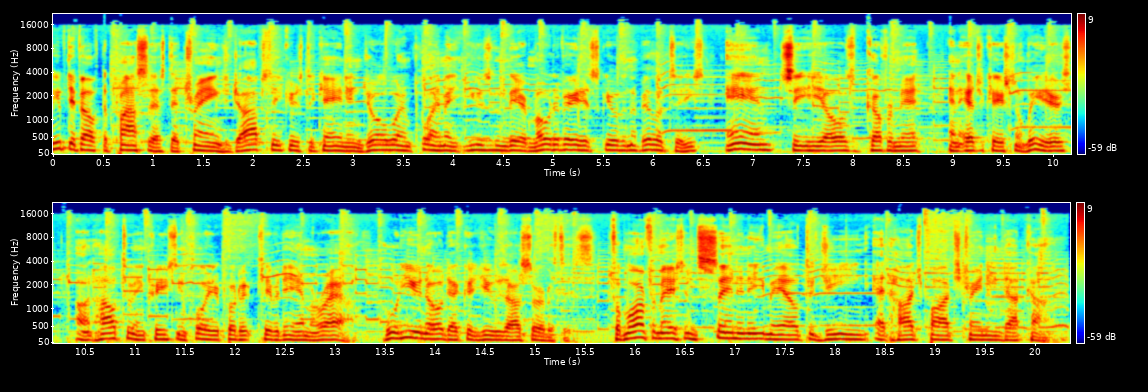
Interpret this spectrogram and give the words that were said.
We've developed a process that trains job seekers to gain enjoyable employment using their motivated skills and abilities, and CEOs, government, and educational leaders on how to increase employee productivity and morale. Who do you know that could use our services? For more information, send an email to gene at hodgepodgetraining.com.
